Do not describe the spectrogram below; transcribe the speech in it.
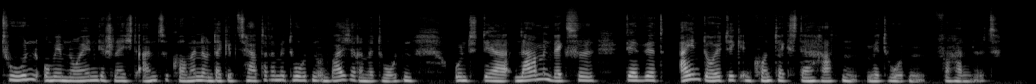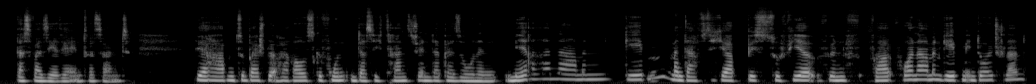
tun, um im neuen Geschlecht anzukommen. Und da gibt es härtere Methoden und weichere Methoden. Und der Namenwechsel, der wird eindeutig im Kontext der harten Methoden verhandelt. Das war sehr, sehr interessant. Wir haben zum Beispiel auch herausgefunden, dass sich Transgender-Personen mehrere Namen geben. Man darf sich ja bis zu vier, fünf Vornamen geben in Deutschland.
